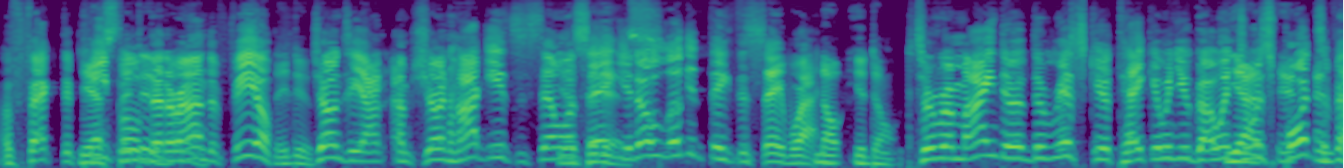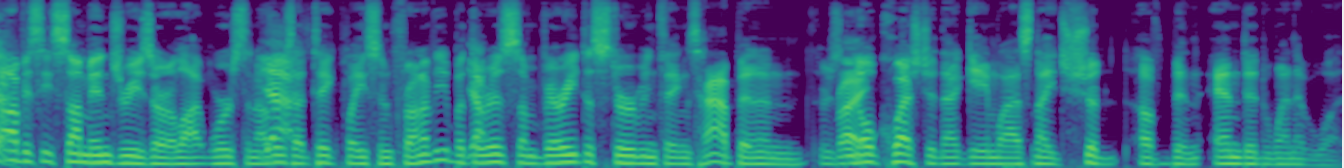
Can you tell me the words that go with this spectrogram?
affect the Yes, people that are oh, Yeah. on the field. They do. Jonesy, I'm, I'm sure in hockey it's a similar Yes, thing. You don't look at things the same way. No, you don't. It's a reminder of the risk you're taking when you go into yeah, a sports and event. Obviously, some injuries are a lot worse than others Yes. that take place in front of you, but Yep. there is some very disturbing things happen, and there's Right. no question that game last night should have been ended when it was.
